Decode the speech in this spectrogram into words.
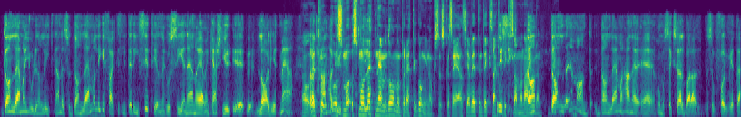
Don Lemon gjorde något liknande, så Don Lemon ligger faktiskt lite risigt till nu hos CNN och även kanske äh, lagligt med. Ja, jag tror, och ut... Smollett nämnde honom på rättegången också, ska säga. Alltså, jag vet inte exakt vilket sammanhang. Don, men... Don, Lemon, Don Lemon, han är, är homosexuell bara, så folk vet det.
